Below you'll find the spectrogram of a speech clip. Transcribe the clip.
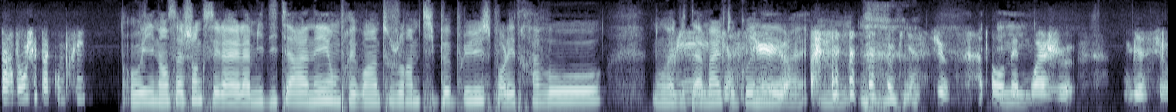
Pardon, j'ai pas compris. Oui, non, sachant que c'est la, Méditerranée, on prévoit toujours un petit peu plus pour les travaux. Nous, on habite à Malte, on connaît. Mm. bien sûr. Oh, même moi, je, bien sûr,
